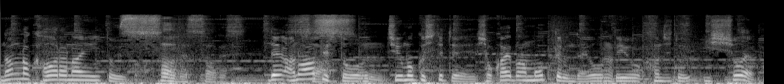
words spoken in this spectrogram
何ら変わらないというか、そうですそうです。で、あのアーティストうん。を注目してて、初回版持ってるんだよっていう感じと一緒だよね。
